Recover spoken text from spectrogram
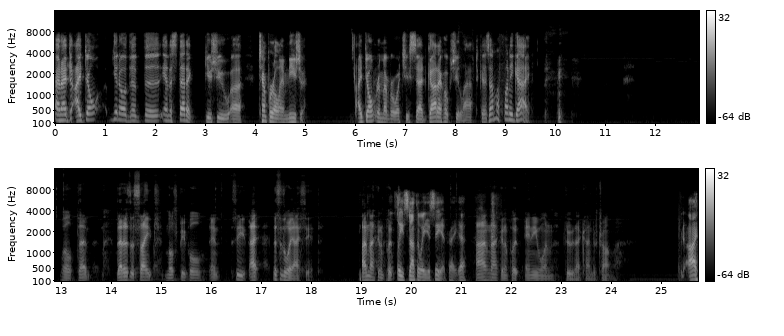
and I, I don't you know the the anesthetic gives you uh temporal amnesia i don't remember what she said god i hope she laughed because i'm a funny guy Well, that that is a sight most people and see. I this is the way I see it. I'm not going to put Hopefully, it's not the way you see it, right? Yeah. I'm not going to put anyone through that kind of trauma. i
